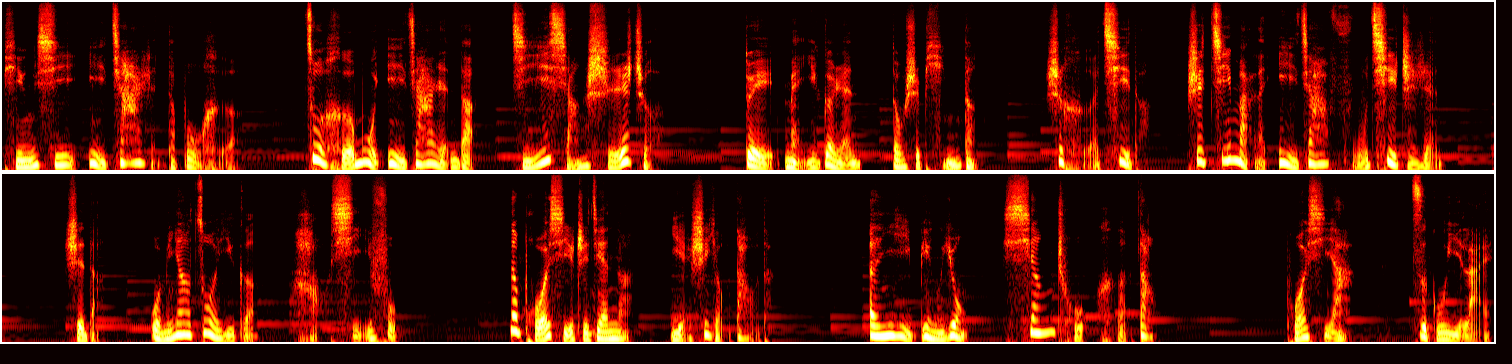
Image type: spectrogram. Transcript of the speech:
平息一家人的不和。做和睦一家人的吉祥使者，对每一个人都是平等，是和气的，是积满了一家福气之人。是的，我们要做一个好媳妇。那婆媳之间呢，也是有道的，恩义并用，相处合道。婆媳啊，自古以来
